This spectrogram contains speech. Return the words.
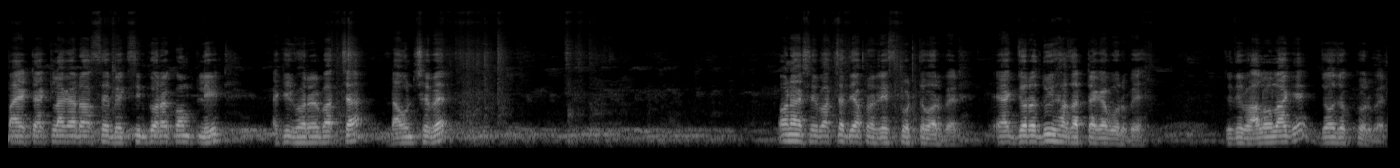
পায়ে ট্যাক লাগানো আছে ভ্যাকসিন করা কমপ্লিট একই ঘরের বাচ্চা ডাউন শেপের অনায়াসে বাচ্চা দিয়ে আপনার রেস করতে পারবেন। এক জোড়া দুই হাজার টাকা পড়বে। যদি ভালো লাগে, যোগাযোগ করবেন।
